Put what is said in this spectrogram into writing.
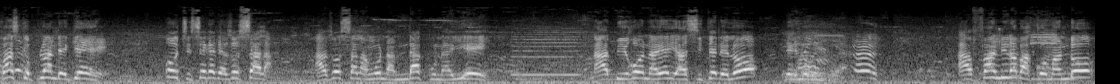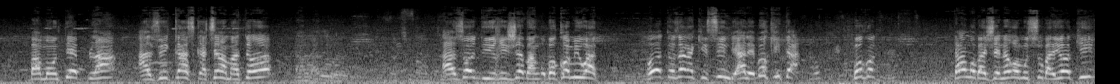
parce que plan de guerre oyo tshisekedi azosala azosala yango na ndako na ye na biro na ye ya cité de lo de longo afandi na bakomando bamonte plan azwi casque atye na mato azo dirige bango bokomi wapi oyo oh, toza na kisindi ale bokita boko ntango bagénéraux mosusu bayoki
